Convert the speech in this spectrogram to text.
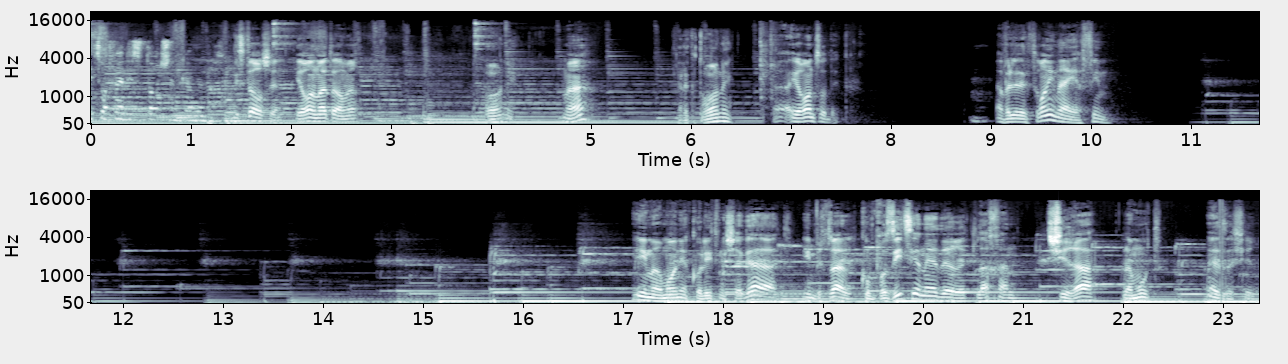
אני צופה דיסטורשן כזה. דיסטורשן. ירון, מה אתה אומר? אלקטרוני. מה? אלקטרוני. ירון צודק. אבל אלקטרוני מהיפים. עם הרמוניה קולית משגעת, עם בכלל קומפוזיציה נהדרת, לחן, שירה, למות. איזה שיר.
